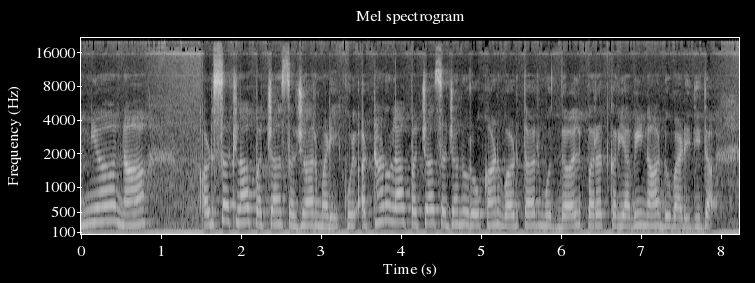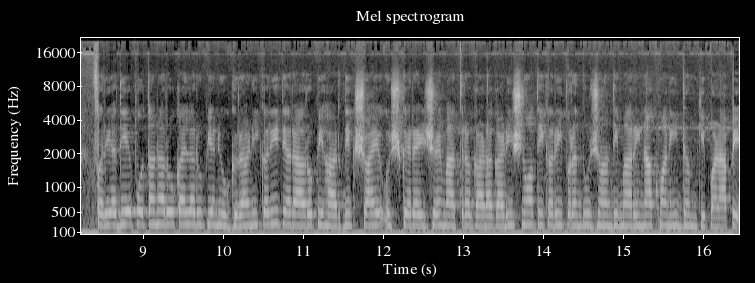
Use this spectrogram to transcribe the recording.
અન્યના અડસઠ લાખ પચાસ હજાર મળી. કુલ અઠ્ઠાણું લાખ પચાસ હજારનું રોકાણ વળતર મુદ્દલ પરત કર્યા વિના ડૂબાડી દીધા. ફરિયાદીએ પોતાના રોકાયેલા રૂપિયાની ઉઘરાણી કરી, ત્યારે આરોપી હાર્દિક શાહે ઉશ્કેરાઈ જઈ માત્ર ગાળાગાળી જ નહોતી કરી, પરંતુ જાનથી મારી નાખવાની ધમકી પણ આપી.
